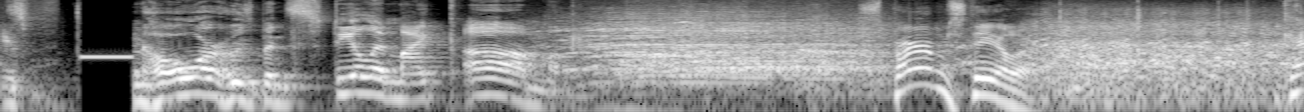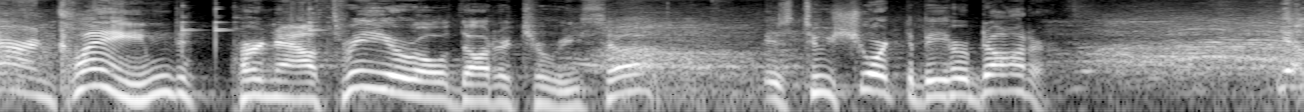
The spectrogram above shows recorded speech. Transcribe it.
This f***ing whore who's been stealing my cum. Sperm stealer. Karen claimed her now three year old daughter, Teresa, is too short to be her daughter. Yeah,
